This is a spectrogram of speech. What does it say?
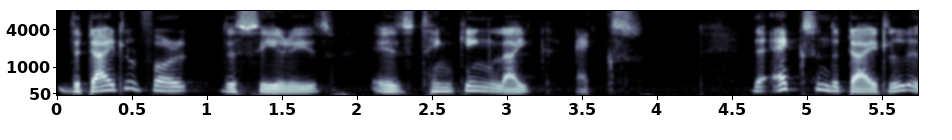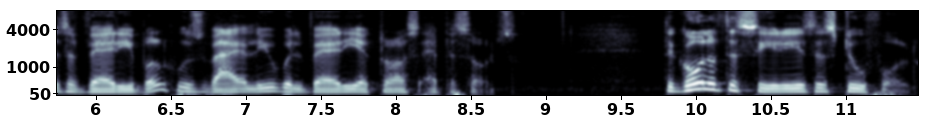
The title for this series is Thinking Like X. The X in the title is a variable whose value will vary across episodes. The goal of this series is twofold.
